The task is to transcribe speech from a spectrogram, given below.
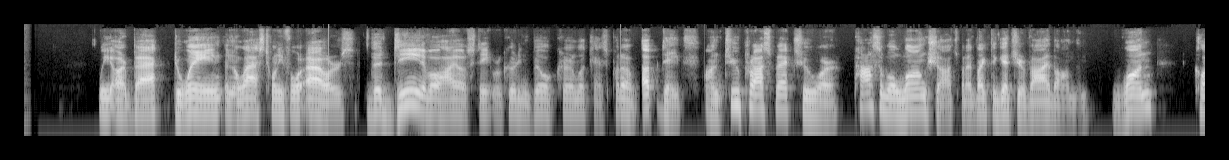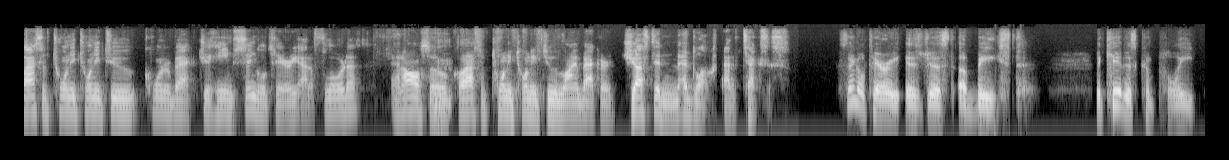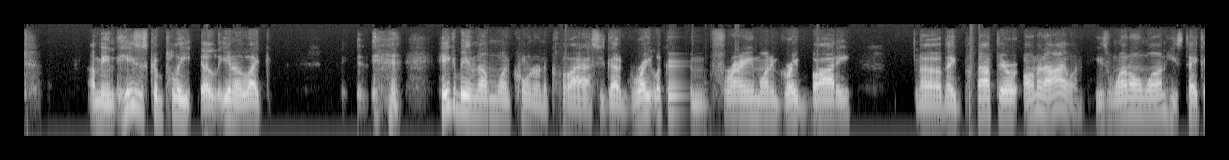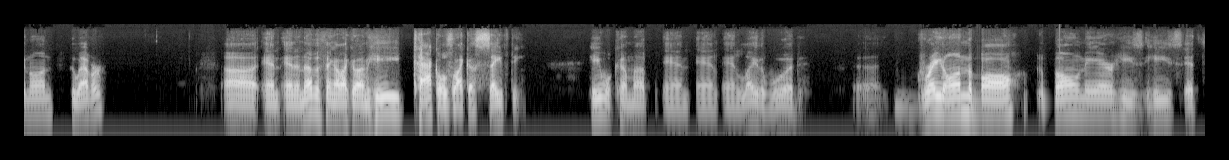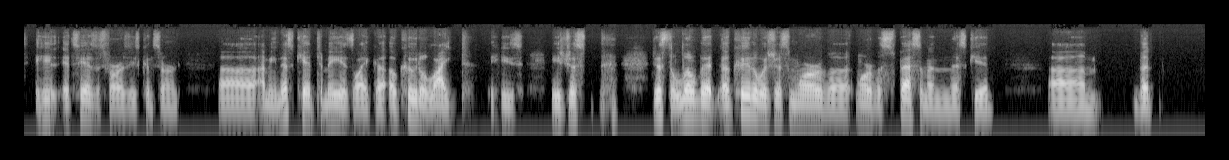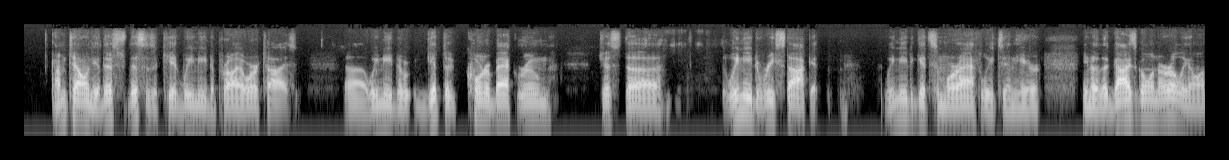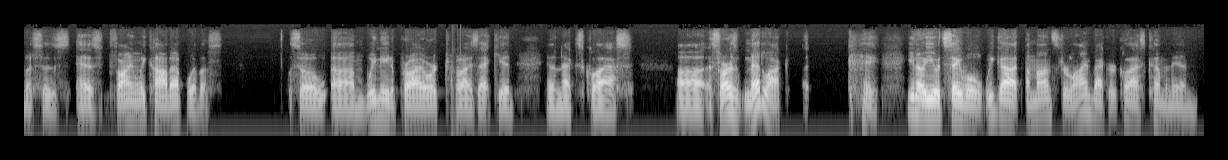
We are back. Duane, in the last 24 hours, the Dean of Ohio State recruiting, Bill Kurelic, has put up updates on two prospects who are possible long shots, but I'd like to get your vibe on them. One, class of 2022 cornerback Jaheim Singletary out of Florida – and also mm-hmm. class of 2022 linebacker Justin Medlock out of Texas. Singletary is just a beast. The kid is complete. I mean, he's complete, uh, you know, like he could be the number one corner in the class. He's got a great looking frame on him, great body. Uh, they put out there on an island. He's one on one. He's taking on whoever. Uh, and and another thing I like about him, he tackles like a safety. He will come up and and and lay the wood. Uh, great on the ball, air. He's he's it's he, it's his as far as he's concerned. Uh, I mean, this kid to me is like uh, Okudah light. He's he's just just a little bit. Okudah was just more of a more of a specimen than this kid. Um, but I'm telling you, this this is a kid we need to prioritize. Uh, we need to get the cornerback room. Just uh, we need to restock it. We need to get some more athletes in here. You know, the guys going early on us has has finally caught up with us. So um, we need to prioritize that kid in the next class. Uh, as far as Medlock, hey, you know, you would say, well, we got a monster linebacker class coming in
